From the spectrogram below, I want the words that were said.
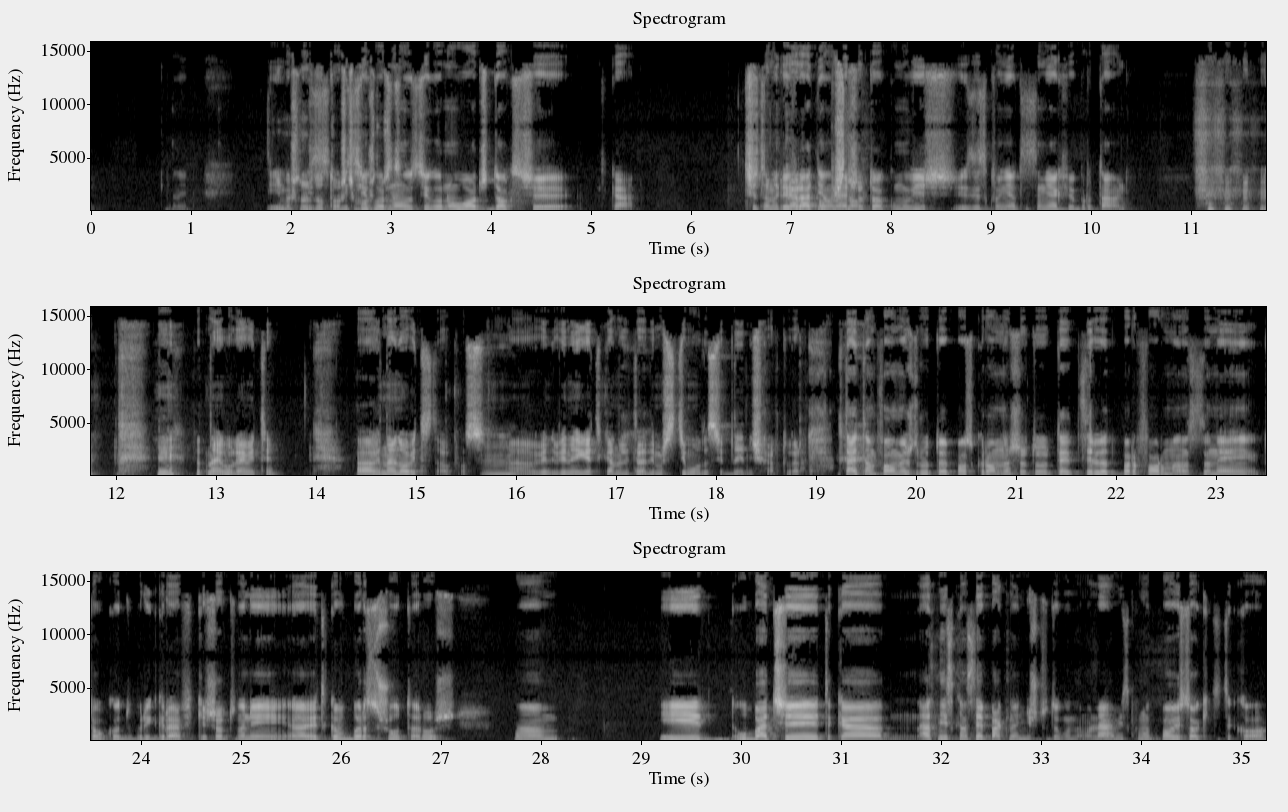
Нали, Имаш нужда от още сигурно, мощности. Сигурно Watch Dogs ще така ще те накара да нещо, защото ако му видиш изискванията са някакви брутални. е, от най-големите. Най-новите става въпрос. Mm. А, винаги е така, нали, трябва да имаш стимул да си апдейтнеш хардвер. Titanfall, между другото, е по-скромна, защото те целят перформанс, а не толкова добри графики, защото нали, е такъв бърз шутър уж. И обаче така, аз не искам все пак на нищо да го намалявам, искам от по-високите такова.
